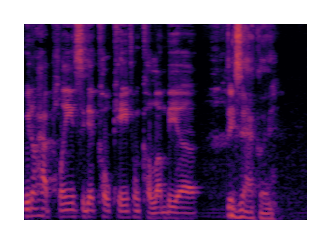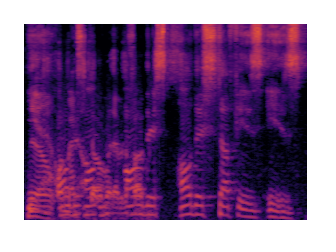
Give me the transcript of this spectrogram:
we don't have planes to get cocaine from Colombia. Exactly. No, yeah. or All, the- all, whatever the all this all this stuff is is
